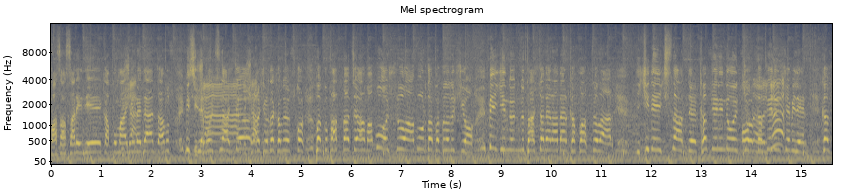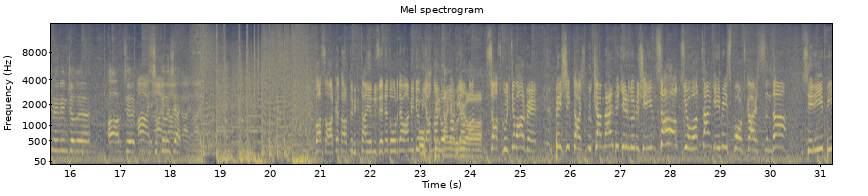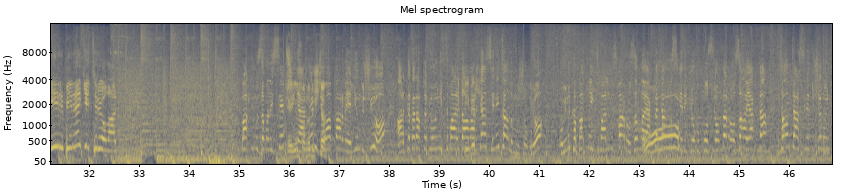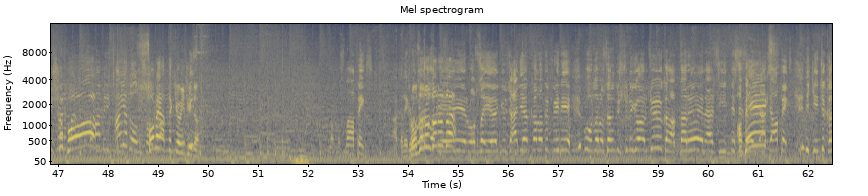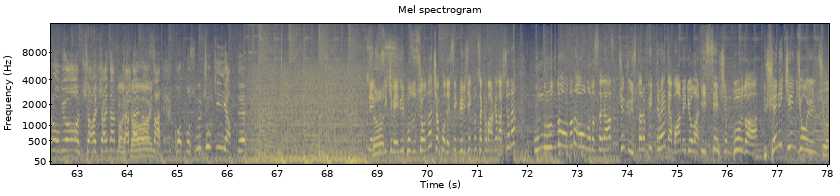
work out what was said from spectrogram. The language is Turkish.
Fazla hasar yedi. Kaplumbağa Düşer. girmeden Damus misille boyutunu açtı. Roger'da kalıyor skor. Paku patladı ama bu boşluğa burada Paku'da düşüyor. Begin'in önünü taşla beraber kapattılar. 2'de ikisini attı. Kazuye'nin de oyuncu yok. da Kazuye öldü. düşebilir. Kazuye'nin canı artık Ay, sıkılacak. Ay, ay, ay, ay. Bas arka tarafta Britanya'nın üzerine doğru devam ediyor. bir Of, yandan Britanya Lord var, bir yandan Sask ulti var ve Beşiktaş mükemmel bir geri dönüşe imza atıyor. Vatan Gaming Sports karşısında seriyi 1-1'e getiriyorlar. Baktığımız zaman Inception sonunda bir cevap var mı? Alien düşüyor. Arka tarafta bir oyun ihtimali daha bir. varken Senit alınmış oluyor. Oyunu kapatma ihtimalimiz var. Roza'nın ayakta Oo. kalması gerekiyor bu pozisyonda. Roza ayakta. Tam tersine düşen oyuncu Şapo. baktığı zaman Britanya'da olmuş Son oldu. hayattaki oyuncuydu. Kullanmasına Apex. Arkada Roza, Roza, Roza! Rosa'yı güzel yakaladı Feni. Burada Rosa'nın düştüğünü gördü. Kanatları enerji yitlesi Apex! Apex. İkinci kan oluyor. Sunshine'dan mükemmel bir hasar. Komposunu çok iyi yaptı. Nexus Sus. 2v1 pozisyonda Chapo destek verecek mi takım arkadaşlarına? Umurunda olmadı olmaması lazım çünkü üst tarafı ittirmeye devam ediyorlar. Inception burada. Düşen ikinci oyuncu.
